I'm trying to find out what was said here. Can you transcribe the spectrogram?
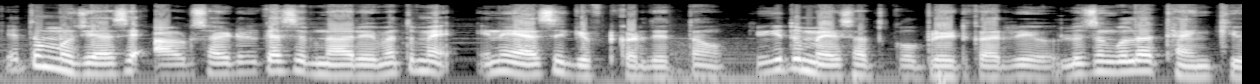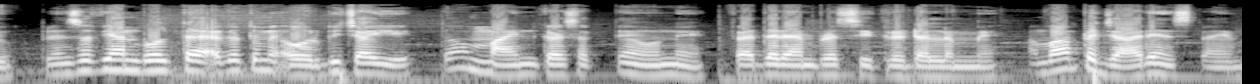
क्या तुम मुझे ऐसे आउटसाइडर कैसे बना रहे हो? मैं तुम्हें इन्हें ऐसे गिफ्ट कर देता हूँ, क्योंकि तुम मेरे साथ कोऑपरेट कर रहे हो। लुजिंग बोलता है थैंक यू प्रिंस ऑफ़ इंसान बोलता है, अगर तुम्हें और भी चाहिए तो हम माइन कर सकते हैं उन्हें फेदर एम्प्रेस सीक्रेट एलम में। हम वहाँ पे जा रहे हैं इस टाइम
